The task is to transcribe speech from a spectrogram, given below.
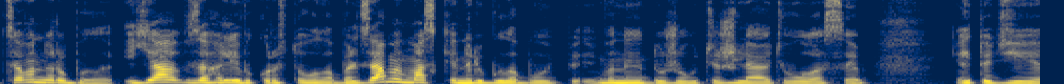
це вони робили. І я взагалі використовувала бальзами. Маски я не любила, бо вони дуже утяжеляють волоси. І тоді,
